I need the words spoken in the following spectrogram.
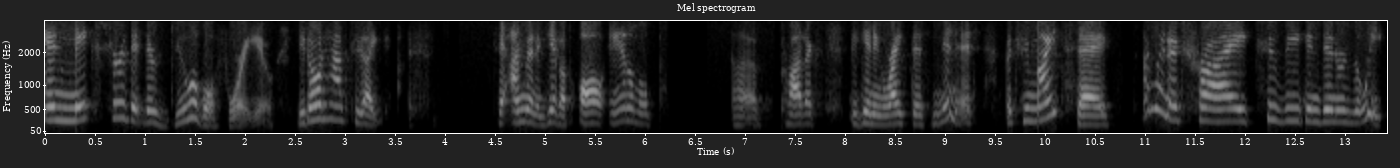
and make sure that they're doable for you. You don't have to like say, I'm going to give up all animal uh, products beginning right this minute, but you might say, I'm going to try two vegan dinners a week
